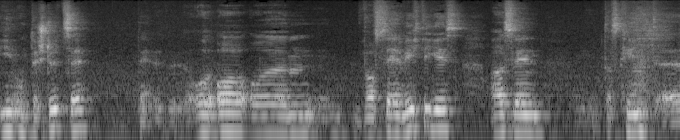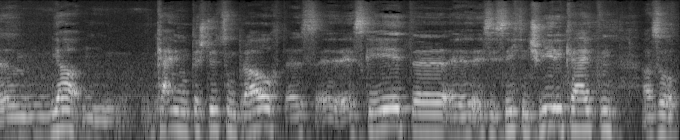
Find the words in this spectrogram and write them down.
ihn unterstütze, was sehr wichtig ist, als wenn das Kind ähm, ja, keine Unterstützung braucht, es, es geht, es ist nicht in Schwierigkeiten. Also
